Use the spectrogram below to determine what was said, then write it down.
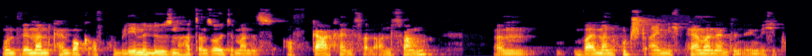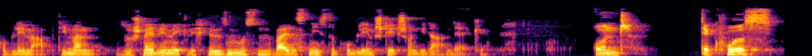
Und wenn man keinen Bock auf Probleme lösen hat, dann sollte man das auf gar keinen Fall anfangen. Ähm, weil man rutscht eigentlich permanent in irgendwelche Probleme ab, die man so schnell wie möglich lösen muss, weil das nächste Problem steht schon wieder an der Ecke. Und der Kurs,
